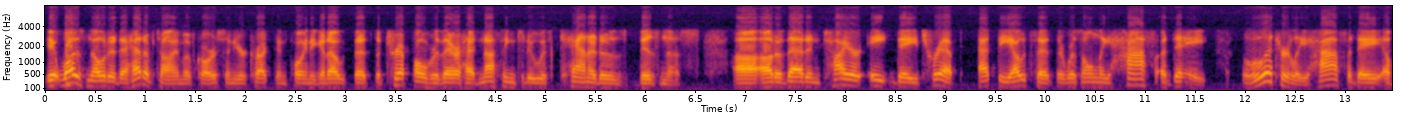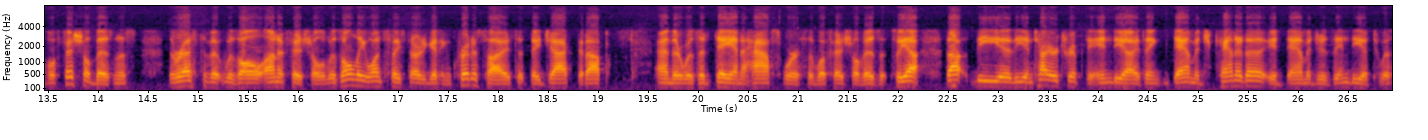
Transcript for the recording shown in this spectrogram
it was noted ahead of time, of course, and you're correct in pointing it out, that the trip over there had nothing to do with Canada's business. Uh, out of that entire eight-day trip, at the outset, there was only half a day, literally half a day of official business. The rest of it was all unofficial. It was only once they started getting criticized that they jacked it up, and there was a day and a half's worth of official visits. So yeah, that the uh, the entire trip to India, I think, damaged Canada. It damages India to a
